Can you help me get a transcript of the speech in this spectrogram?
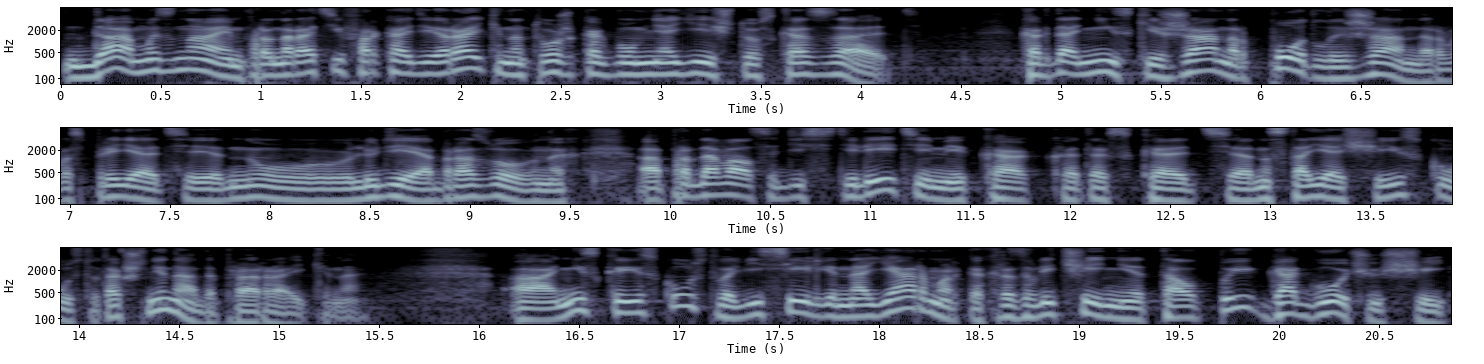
Да, мы знаем про нарратив Аркадия Райкина, тоже как бы у меня есть что сказать когда низкий жанр, подлый жанр восприятия ну, людей образованных а, продавался десятилетиями как, так сказать, настоящее искусство. Так что не надо про Райкина. А, низкое искусство, веселье на ярмарках, развлечение толпы, гогочущей,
